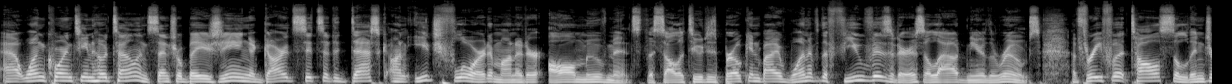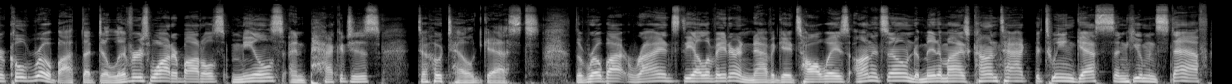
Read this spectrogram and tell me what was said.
At one quarantine hotel in central Beijing, a guard sits at a desk on each floor to monitor all movements. The solitude is broken by one of the few visitors allowed near the rooms a three foot tall cylindrical robot that delivers water bottles, meals, and packages to hotel guests. The robot rides the elevator and navigates hallways on its own to minimize contact between guests and human staff.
